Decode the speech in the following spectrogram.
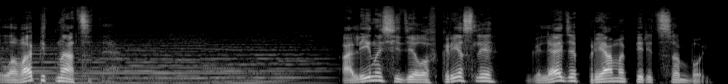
Глава 15 Алина сидела в кресле, глядя прямо перед собой.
